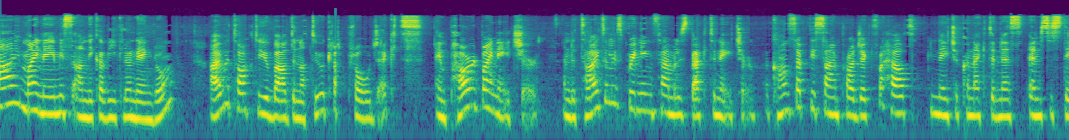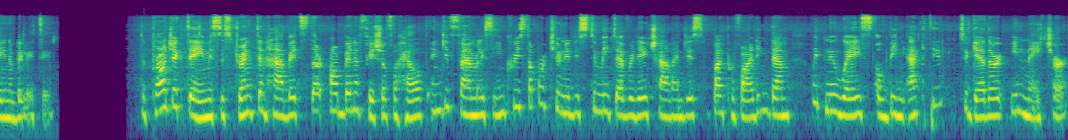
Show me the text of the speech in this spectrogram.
Hi, my name is Annika Wiklund Engblom. I will talk to you about the Naturkraft project, Empowered by Nature, and the title is Bringing Families Back to Nature, a concept design project for health, nature connectedness, and sustainability. The project aim is to strengthen habits that are beneficial for health and give families increased opportunities to meet everyday challenges by providing them with new ways of being active together in nature.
